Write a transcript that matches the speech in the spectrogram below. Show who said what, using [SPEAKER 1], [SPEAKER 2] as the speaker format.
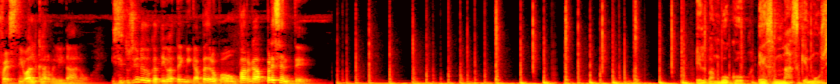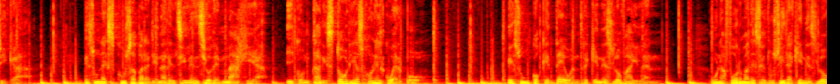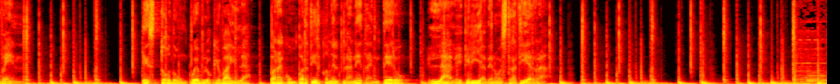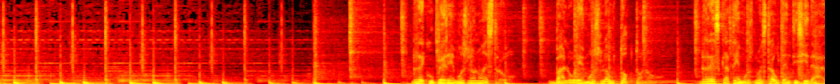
[SPEAKER 1] Festival Carmelitano. Institución Educativa Técnica Pedro Pavón Parga presente.
[SPEAKER 2] El bambuco es más que música. Es una excusa para llenar el silencio de magia y contar historias con el cuerpo. Es un coqueteo entre quienes lo bailan. Una forma de seducir a quienes lo ven. Es todo un pueblo que baila para compartir con el planeta entero la alegría de nuestra tierra. Recuperemos lo nuestro, valoremos lo autóctono, rescatemos nuestra autenticidad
